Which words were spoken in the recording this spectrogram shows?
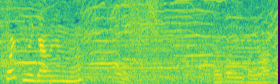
Sport na gawin lang, no? Oo. Oh. Saan ko ibang hata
